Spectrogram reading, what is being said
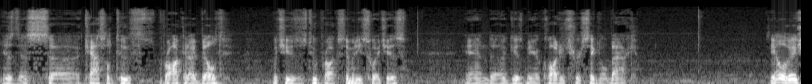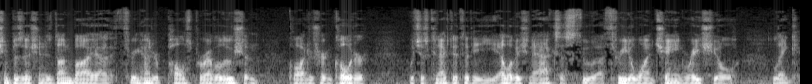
is this uh, castle tooth sprocket I built, which uses two proximity switches and uh, gives me a quadrature signal back. The elevation position is done by a 300 pulse per revolution quadrature encoder, which is connected to the elevation axis through a 3 to 1 chain ratio link.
